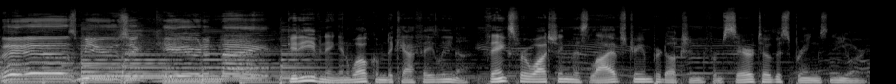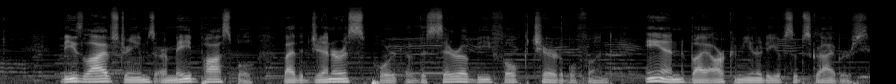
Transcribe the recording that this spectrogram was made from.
There's music here tonight. Good evening and welcome to Caffe Lena. Thanks for watching this live stream production from Saratoga Springs, New York. These live streams are made possible by the generous support of the Sarah B. Folk Charitable Fund and by our community of subscribers.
